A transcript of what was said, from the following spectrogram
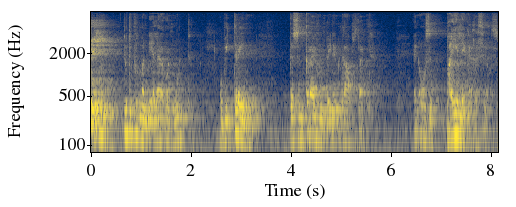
toe het ek vir Mandela ontmoet op die trein tussen Kraaifontein en Kaapstad. En ons het baie lekker gesels.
